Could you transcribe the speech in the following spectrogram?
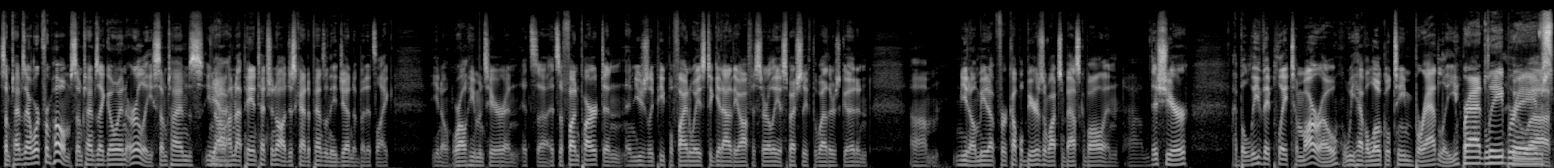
Sometimes I work from home. Sometimes I go in early. Sometimes, you know, Yeah. I'm not paying attention at all. It just kind of depends on the agenda. But it's like, you know we're all humans here and it's uh, it's a fun part and and usually people find ways to get out of the office early especially if the weather's good and um, you know meet up for a couple beers and watch some basketball and um, this year I believe they play tomorrow. We have a local team Bradley. Bradley who, Braves. uh,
